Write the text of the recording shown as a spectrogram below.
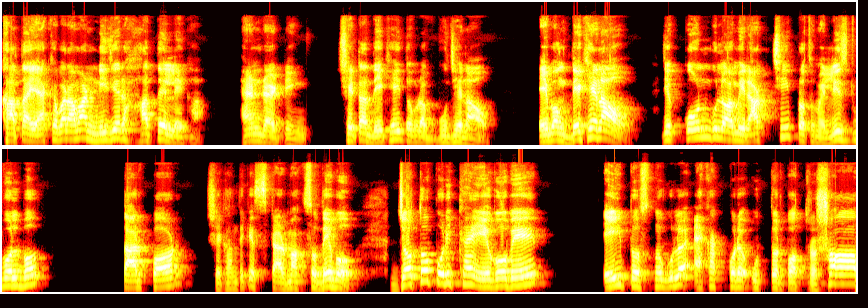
খাতায়, একেবারে আমার নিজের হাতে লেখা হ্যান্ড রাইটিং সেটা দেখেই তোমরা বুঝে নাও এবং দেখে নাও যে কোনগুলো আমি রাখছি, প্রথমে লিস্ট বলব, তারপর সেখান থেকে স্টার মার্কসও দেব। যত পরীক্ষায় এগোবে, এই প্রশ্নগুলো এক এক করে উত্তরপত্র সব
